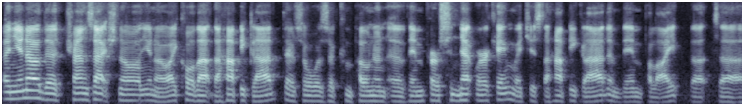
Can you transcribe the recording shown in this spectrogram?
And you know, the transactional, you know, I call that the happy glad. There's always a component of in person networking, which is the happy glad and being polite. But uh,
